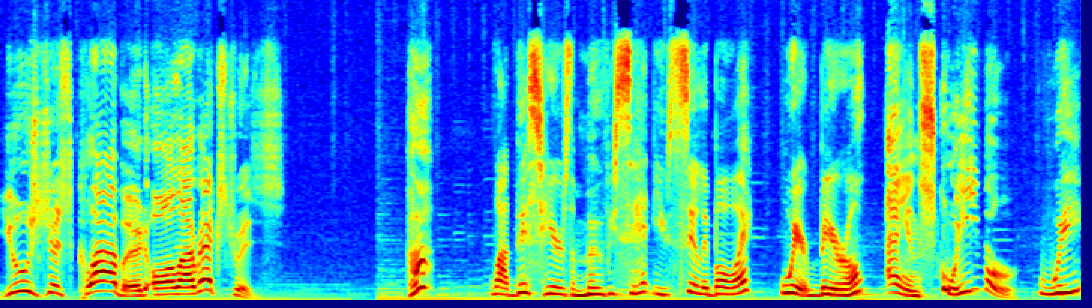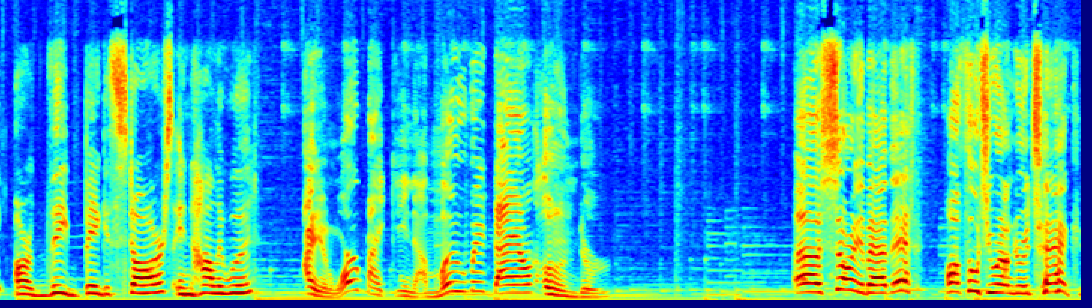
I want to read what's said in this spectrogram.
You's just clobbered all our extras. Huh? Why, this here's a movie set, you silly boy. We're Beryl. And Squeaver. We are the biggest stars in Hollywood. And we're making a movie down under. Uh, sorry about that. I thought you were under attack.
